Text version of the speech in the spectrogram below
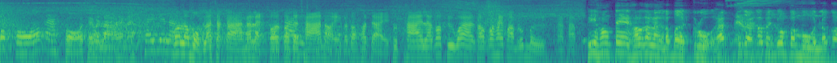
ก็ขอไงขอใช้เวลาใช่ไหมใช้เวลาก็ระบบราชการนั่นแหละก็เข้าใจก็จะช้าหน่อยก็ต้องเข้าใจ สุดท้ายแล้วก็คือว่าเขาก็ให้ความร่วมมือนะครับ พี่ฮ่องเต้เขากำลังระเบิดกรุครับพี่จอยก็เป็นร่วมประมูล แล้วก็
